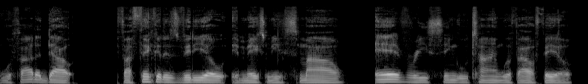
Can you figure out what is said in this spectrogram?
without a doubt, if I think of this video, it makes me smile every single time without fail.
